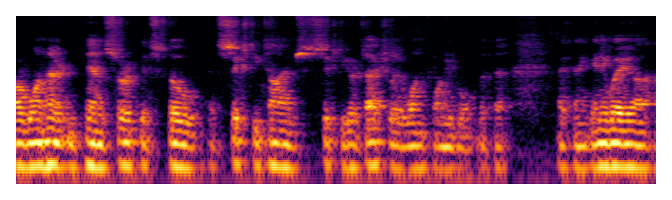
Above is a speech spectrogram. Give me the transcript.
our 110 circuits go at 60 times 60 hertz, actually a 120 volt, but the, I think anyway, uh,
